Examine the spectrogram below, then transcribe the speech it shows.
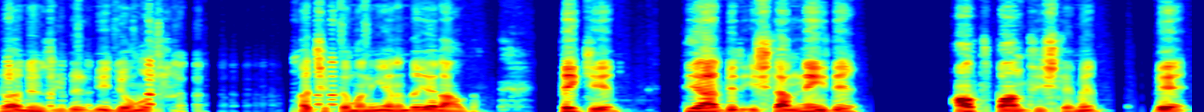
Gördüğünüz gibi videomuz açıklamanın yanında yer aldı. Peki diğer bir işlem neydi? Alt bant işlemi ve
